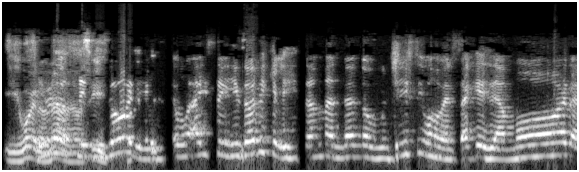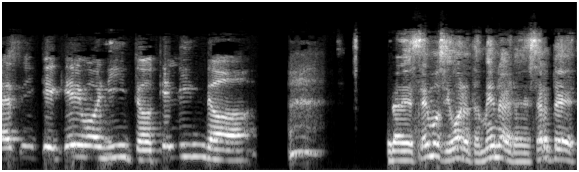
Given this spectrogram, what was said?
Y bueno, nada, Hay seguidores que les están mandando muchísimos mensajes de amor, así que qué bonito, qué lindo. Agradecemos y bueno, también agradecerte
